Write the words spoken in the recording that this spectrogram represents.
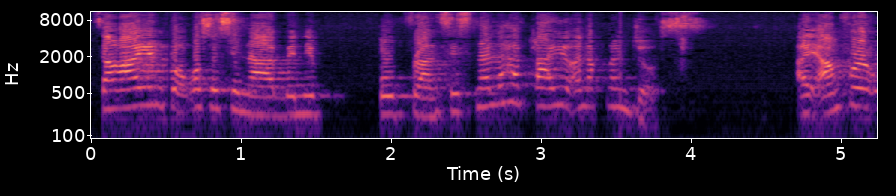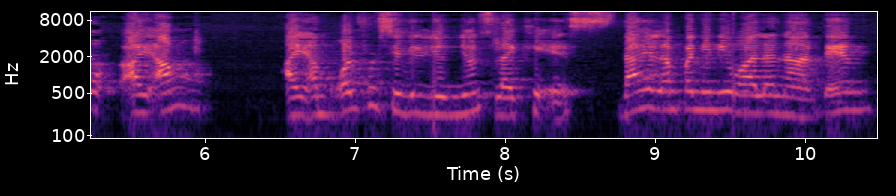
Sangayon po ako sa sinabi ni Pope Francis na lahat tayo anak ng Diyos. I am for I am I am all for civil unions like he is. Dahil ang paniniwala natin,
